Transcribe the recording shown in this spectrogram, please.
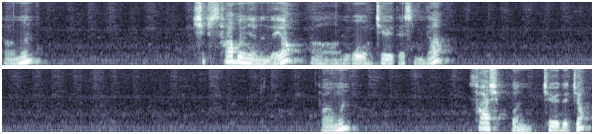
다음은 14번이었는데요. 어, 이거 제외됐습니다. 다음은 40번 제외됐죠?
